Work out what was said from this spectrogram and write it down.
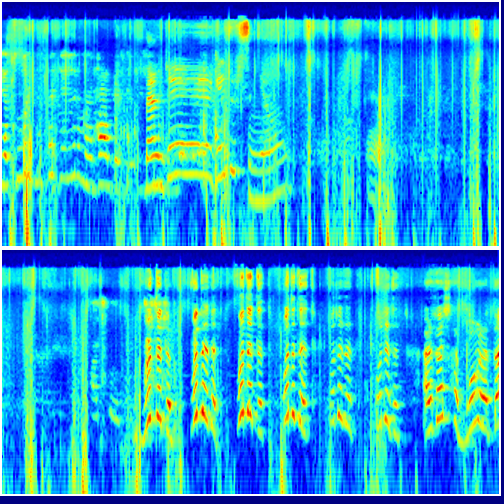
Yakında yüze gelirim herhalde. Bence gelirsin ya. Vıdıdıt, vıdıdıt, vıdıdıt, vıdıdıt, vıdıdıt, vıdıdıt. Arkadaşlar bu arada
